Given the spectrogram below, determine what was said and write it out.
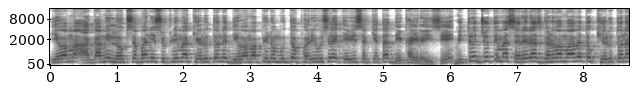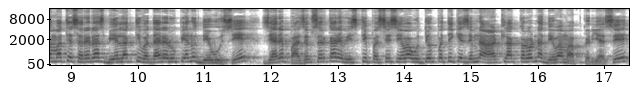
એવામાં આગામી લોકસભાની ચૂંટણીમાં ખેડૂતોને દેવા માફીનો મુદ્દો ફરી ઉછળે તેવી શક્યતા દેખાઈ રહી છે. મિત્રો, જો તેમાં સરેરાશ ગણવામાં આવે તો ખેડૂતોના માથે સરેરાશ બે લાખથી વધારે રૂપિયાનું દેવું છે. જ્યારે ભાજપ સરકારે વીસથી પચીસ એવા ઉદ્યોગપતિ કે જેમના આઠ લાખ કરોડના દેવા માફ કર્યા છે.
